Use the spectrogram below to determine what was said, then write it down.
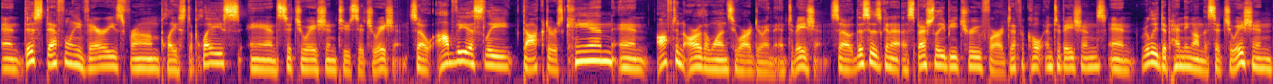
And this definitely varies from place to place and situation to situation. So obviously doctors can and often are the ones who are doing the intubation. So this is going to especially be true for our difficult intubations and really depending on the situation,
